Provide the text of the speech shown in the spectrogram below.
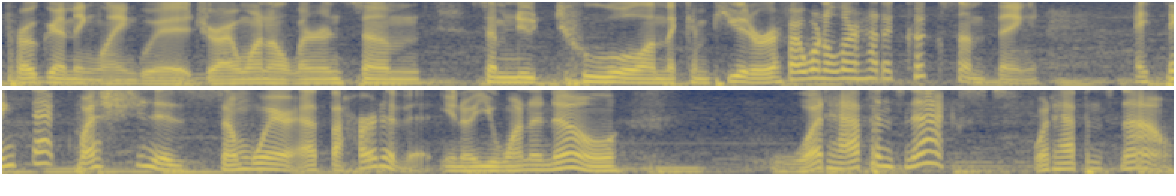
programming language, or I want to learn some some new tool on the computer, if I want to learn how to cook something, I think that question is somewhere at the heart of it. You know, you want to know what happens next? What happens now?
